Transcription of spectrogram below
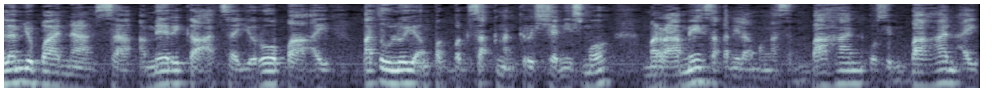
Alam nyo ba na sa Amerika at sa Europa ay patuloy ang pagbagsak ng Kristyanismo? Marami sa kanilang mga sambahan o simbahan ay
